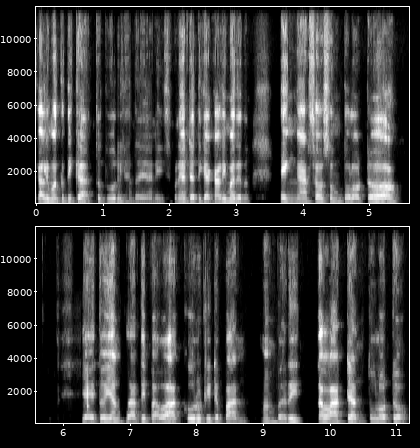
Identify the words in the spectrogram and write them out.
kalimat ketiga tuturi handayani. Sebenarnya ada tiga kalimat itu. Ingar sosong tulodo yaitu yang berarti bahwa guru di depan memberi teladan tulodo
